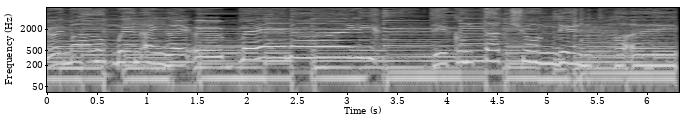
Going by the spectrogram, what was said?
Người mà lúc bên anh hay ở bên anh thì cũng tắt chuông điện thoại.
